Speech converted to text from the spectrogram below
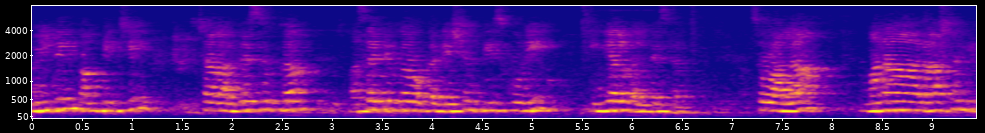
మిలిటరీని పంపించి చాలా అగ్రెసివ్గా అసర్టివ్గా ఒక డెసిషన్ తీసుకుని ఇండియాలో కలిపేశారు. సో అలా మన రాష్ట్రానికి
